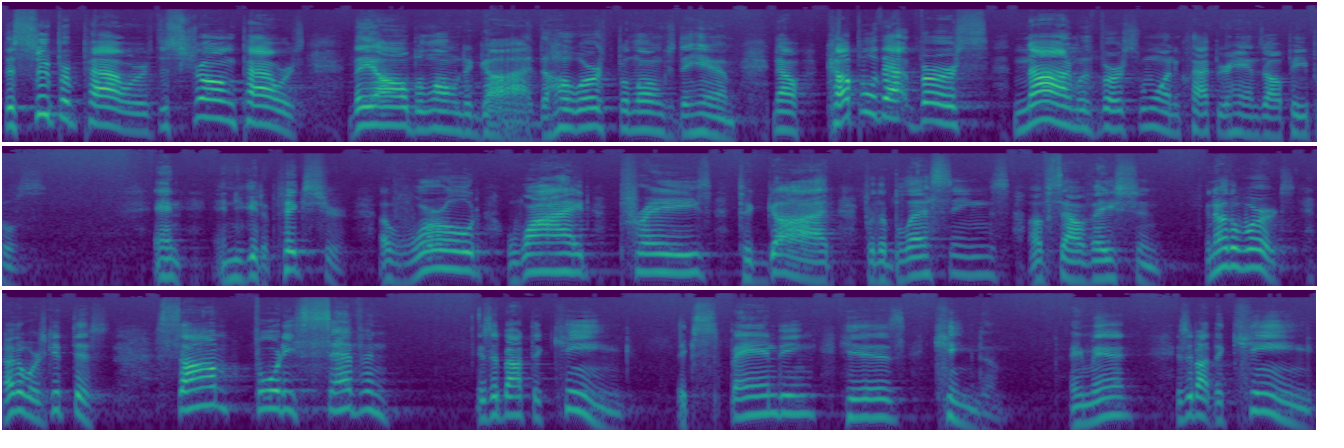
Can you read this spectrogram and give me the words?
the superpowers, the strong powers. They all belong to God. The whole earth belongs to Him. Now, couple that verse 9 with verse 1. Clap your hands, all peoples. And, and you get a picture of worldwide praise to God for the blessings of salvation. In other words, in other words, get this. Psalm 47 is about the king expanding his kingdom. Amen. It's about the king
